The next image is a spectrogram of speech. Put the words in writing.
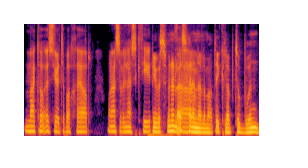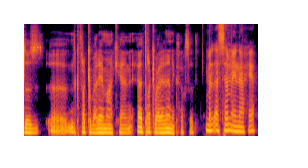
macOS يعتبر خيار مناسب لناس كثير. اي بس من الأسهل إنه لما أعطيك لابتوب Windows آه، إنك تركب عليه Mac يعني آه، تركب عليه Linux أقصد. من الأسهل من أي ناحية؟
